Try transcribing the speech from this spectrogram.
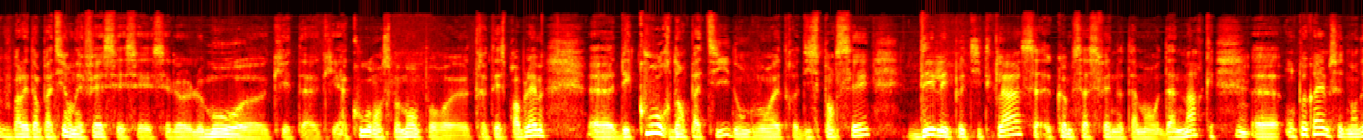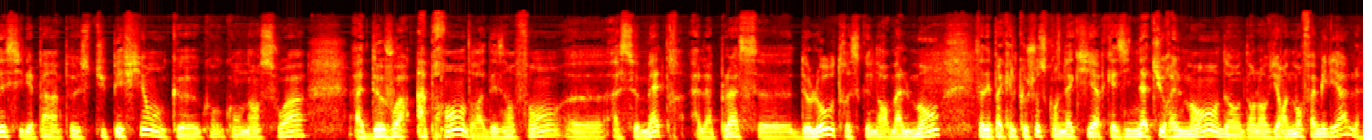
vous parlez d'empathie, en effet, c'est le, le, mot euh, qui est, à, qui est à court en ce moment pour euh, traiter ce problème. Euh, des cours d'empathie donc vont être dispensés dès les petites classes, comme ça se fait notamment au Danemark. Mm. on peut quand même se demander s'il n'est pas un peu stupéfiant que qu'on en soit à devoir apprendre à des enfants à se mettre à la place de l'autre, ce que normalement, ça n'est pas quelque chose qu'on acquiert quasi naturellement dans, l'environnement familial?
